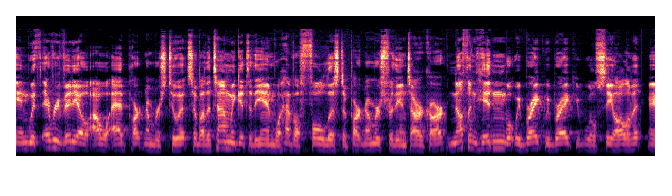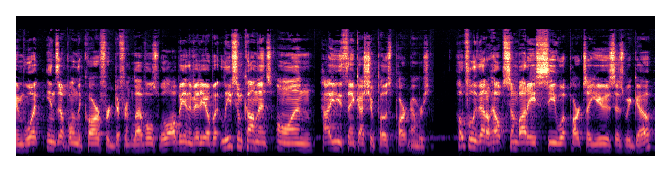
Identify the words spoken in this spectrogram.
and with every video, I will add part numbers to it. So by the time we get to the end, we'll have a full list of part numbers for the entire car. Nothing hidden. What we break, we break. We'll see all of it. And what ends up on the car for different levels will all be in the video. But leave some comments on how you think I should post part numbers. Hopefully that'll help somebody see what parts I use as we go.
